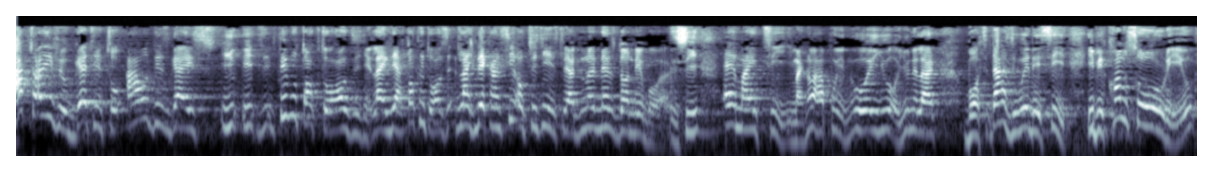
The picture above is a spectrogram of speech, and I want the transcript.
Actually, if you get into how these guys, you, it, people talk to oxygen, like they are talking to us, like they can see oxygen is their next door neighbor. You see, MIT, it might not happen in OAU or Unilag, but that's the way they see it. It becomes so real,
